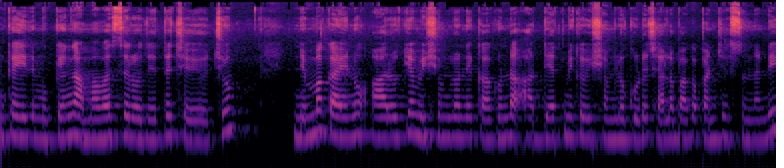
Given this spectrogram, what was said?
ఇంకా ఇది ముఖ్యంగా అమావాస్య రోజు అయితే చేయొచ్చు. నిమ్మకాయను ఆరోగ్యం విషయంలోనే కాకుండా ఆధ్యాత్మిక విషయంలో కూడా చాలా బాగా పనిచేస్తుందండి.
